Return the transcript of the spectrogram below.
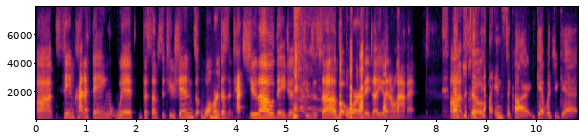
Uh, same kind of thing with the substitutions. Walmart Mhm. doesn't text you though; they just choose a sub, or they tell you they don't have it. That's Um, the so discount Instacart. Get what you get.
